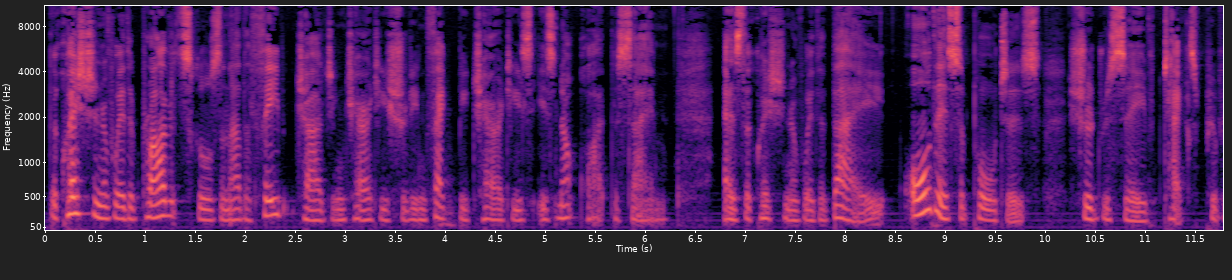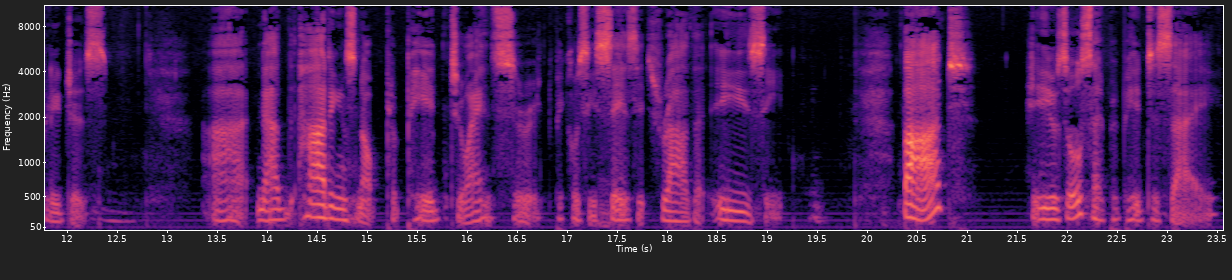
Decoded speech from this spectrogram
The question of whether private schools and other fee charging charities should in fact be charities is not quite the same as the question of whether they or their supporters should receive tax privileges. Uh, now, Harding's not prepared to answer it because he says it's rather easy. But he was also prepared to say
